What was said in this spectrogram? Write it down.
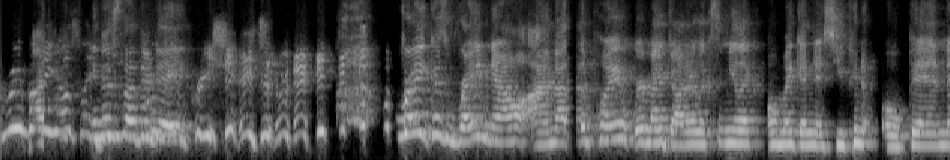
everybody else like this other day appreciates me. right. Because right now I'm at the point where my daughter looks at me like, oh my goodness, you can open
